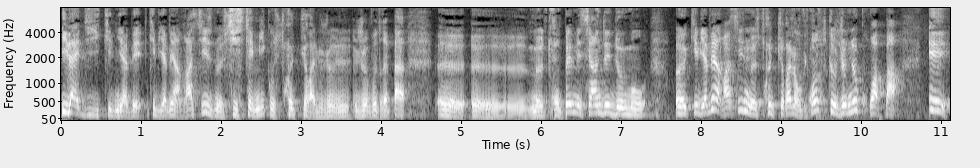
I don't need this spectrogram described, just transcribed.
il a dit qu'il y avait qu'il y avait un racisme systémique ou structurel. Je je voudrais pas euh, euh, me tromper, mais c'est un des deux mots. Euh, qu'il y avait un racisme structurel en France que je ne crois pas. Et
